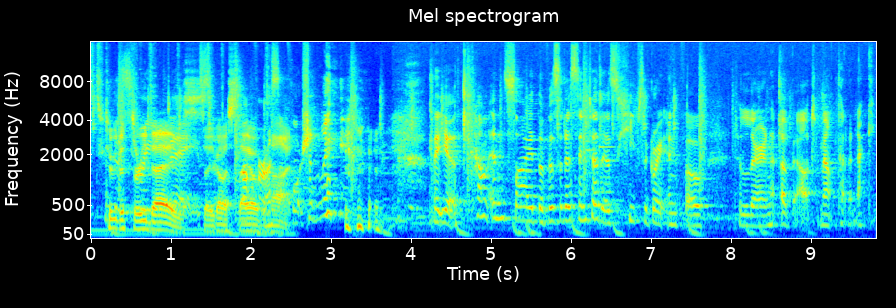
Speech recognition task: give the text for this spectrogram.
two, Two to three days, so you gotta stay not for us, overnight. unfortunately. but yeah, come inside the visitor center. There's heaps of great info to learn about Mount Taranaki.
